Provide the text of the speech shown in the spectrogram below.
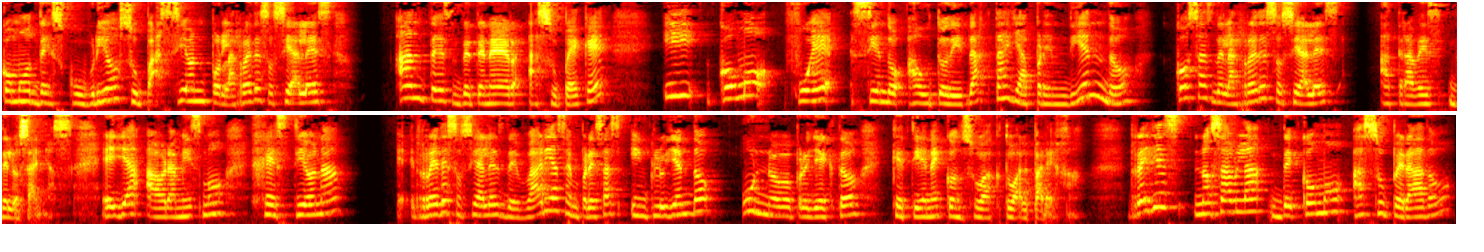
cómo descubrió su pasión por las redes sociales antes de tener a su peque y cómo fue siendo autodidacta y aprendiendo cosas de las redes sociales a través de los años. Ella ahora mismo gestiona eh, redes sociales de varias empresas, incluyendo un nuevo proyecto que tiene con su actual pareja. Reyes nos habla de cómo ha superado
